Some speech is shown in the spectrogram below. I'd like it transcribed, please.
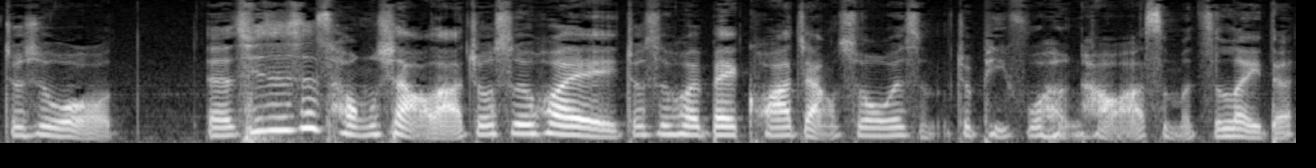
就是我。呃，其实是从小啦，就是会就是会被夸奖说为什么就皮肤很好啊什么之类的。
